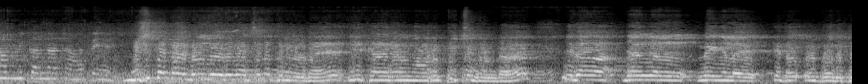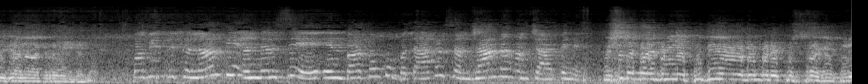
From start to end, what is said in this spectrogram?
हम निकलना चाहते हैं വിശുദ്ധ ബൈബിളിലെ ഒരു വചനത്തിലൂടെ ഈ കാര്യം ഉറപ്പിച്ചുകൊണ്ട് ഇതാ ഞങ്ങൾ നിങ്ങളെ ഇത് ഉദ്ബോധിപ്പിക്കാൻ ആഗ്രഹിക്കുന്നു पवित्र कलाम के अंदर से इन बातों को बताकर समझाना हम चाहते हैं വിശുദ്ധ ബൈബിളിലെ പുതിയ ഉടമ്പടി പുസ്തകത്തിൽ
